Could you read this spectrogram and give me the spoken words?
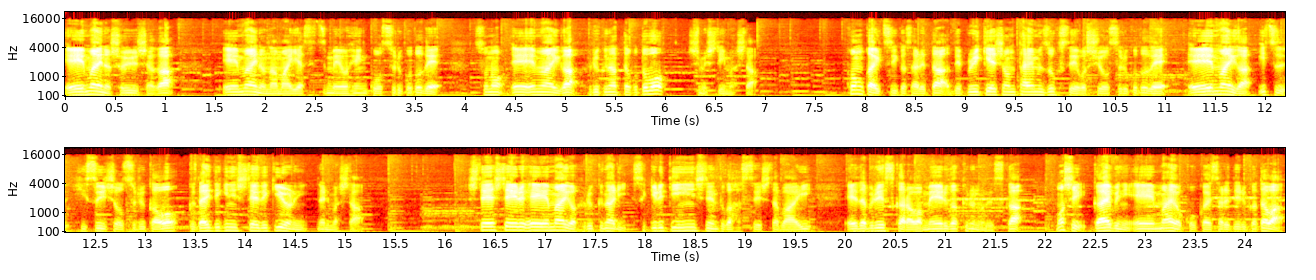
AMI の所有者が AMI の名前や説明を変更することで、その AMI が古くなったことを示していました。今回追加されたデプリケーションタイム属性を使用することで、AMI がいつ非推奨するかを具体的に指定できるようになりました。指定している AMI が古くなり、セキュリティインシデントが発生した場合、AWS からはメールが来るのですが、もし外部に AMI を公開されている方は、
